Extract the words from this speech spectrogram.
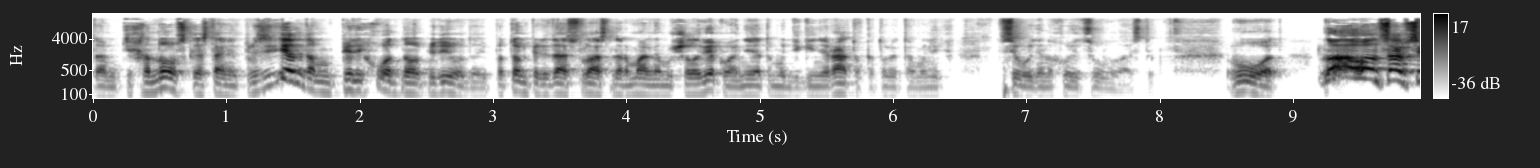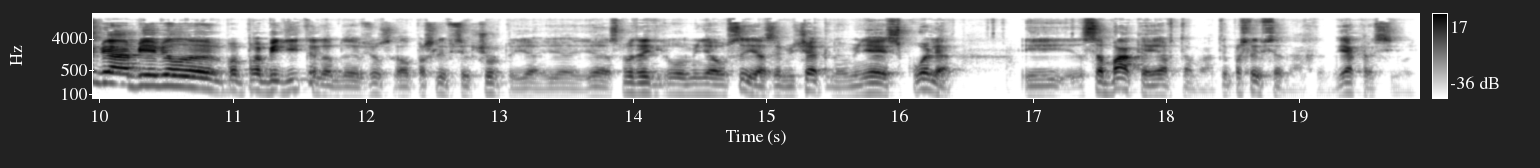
там, Тихановская станет президентом переходного периода, и потом передаст власть нормальному человеку, а не этому дегенерату, который там у них сегодня находится у власти. Вот. Ну, а он сам себя объявил э, победителем, да, и все, сказал, пошли все к черту, я, я, я, смотрите, у меня усы, я замечательный, у меня есть Коля, и собака, и автомат. И пошли все нахрен. Я красивый.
